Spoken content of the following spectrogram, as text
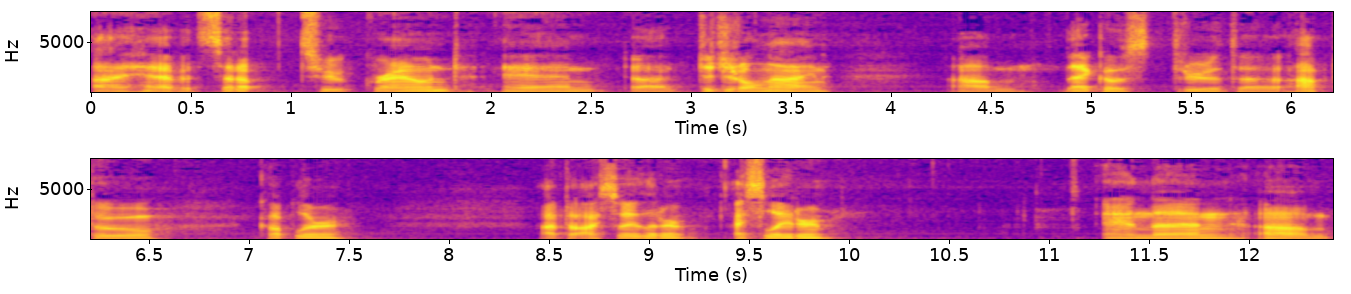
I have it set up to ground and uh, digital 9. Um, that goes through the opto coupler, opto isolator, isolator. And then, um,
